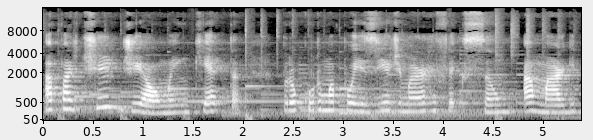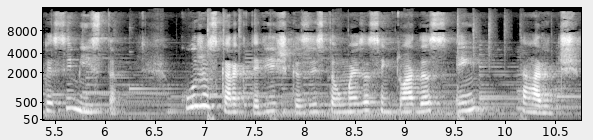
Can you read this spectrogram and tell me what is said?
A partir de Alma Inquieta, procura uma poesia de maior reflexão, amarga e pessimista, cujas características estão mais acentuadas em Tarde.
